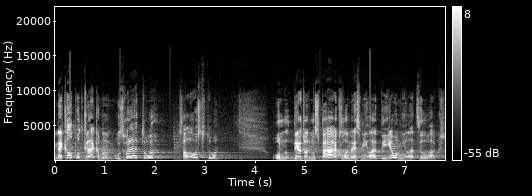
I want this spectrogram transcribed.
nekalpot grēkam un uzvarētu to, salauzt to. Un Dievs dod mums spēku, lai mēs mīlētu Dievu un mīlētu cilvēkus.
